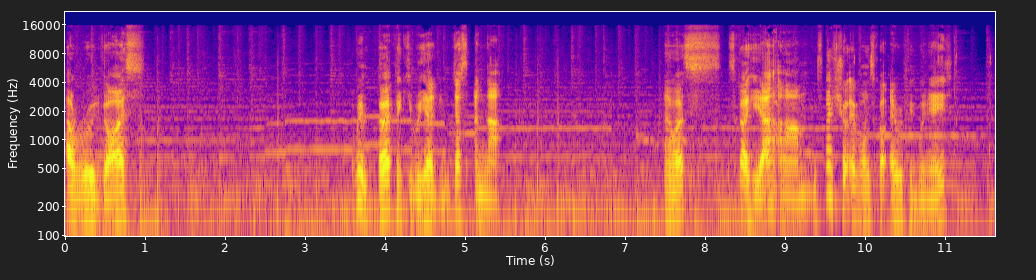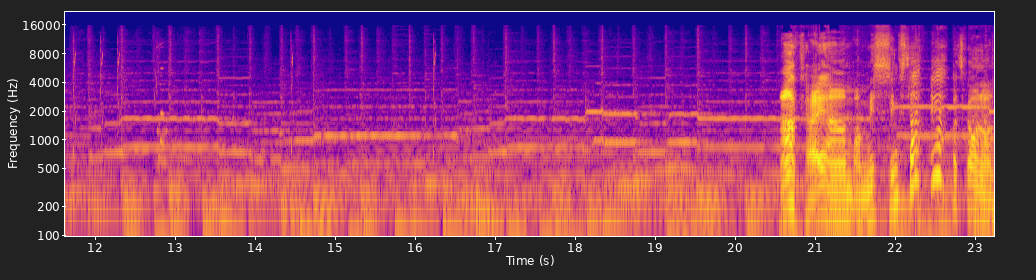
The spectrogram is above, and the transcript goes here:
How rude, guys. Been perfect if we had just enough. Anyway, let's, let's go here. Um, let's make sure everyone's got everything we need. Okay, um, I'm missing stuff? Yeah, what's going on?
